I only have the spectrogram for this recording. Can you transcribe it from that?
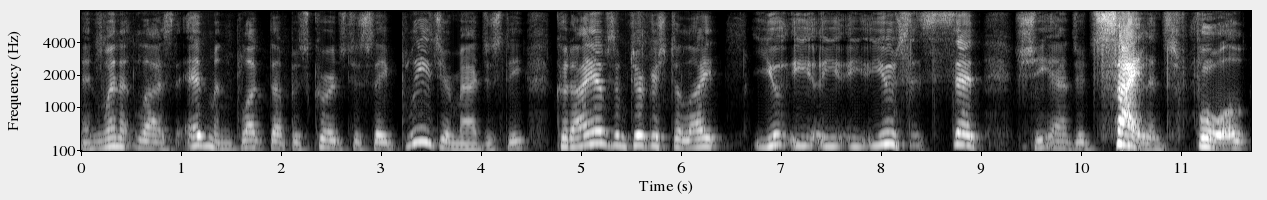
and when at last Edmund plucked up his courage to say, Please, your majesty, could I have some Turkish delight? You, you, you, you said, she answered, Silence, fool!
